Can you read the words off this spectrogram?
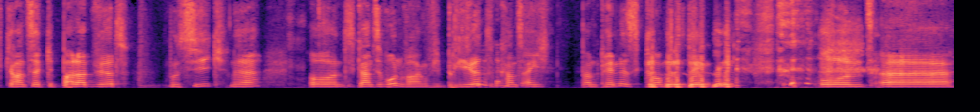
die ganze Zeit geballert wird Musik, ne? Und das ganze Wohnwagen vibriert. Du kannst eigentlich beim Pennis kaum denken. und äh,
